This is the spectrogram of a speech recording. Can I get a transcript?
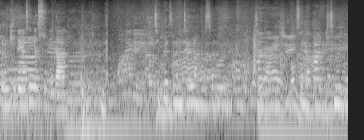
그런 기대가 생겼습니다. 집회에서는 저의 모습을 제가 목사님한테 열심히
